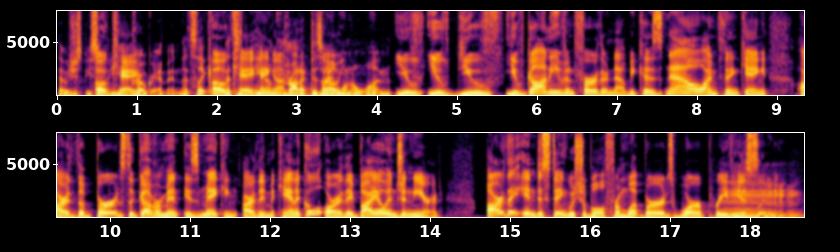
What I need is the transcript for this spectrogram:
That would just be something Okay. you program in. That's like that's, Okay, you hang know, on. Product design No, 101. you've you've you've you've gone even further now because now I'm thinking are the birds the government is making are they mechanical or are they bioengineered? Are they indistinguishable from what birds were previously? Hmm.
